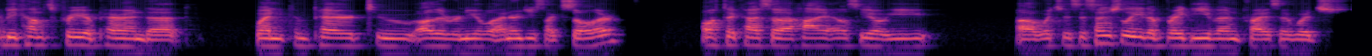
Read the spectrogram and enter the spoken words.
it becomes pretty apparent that when compared to other renewable energies like solar, OTEC has a high LCOE, uh, which is essentially the break-even price at which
